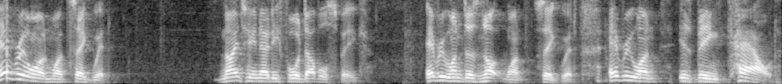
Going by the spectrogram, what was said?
Everyone wants SegWit. 1984 doublespeak. Everyone does not want SegWit. Everyone is being cowed.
